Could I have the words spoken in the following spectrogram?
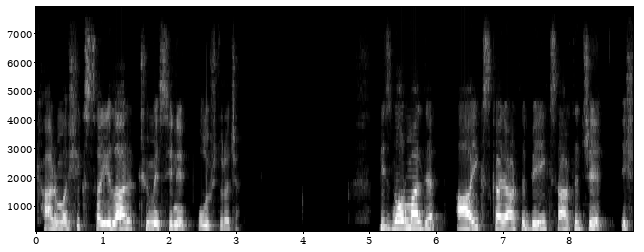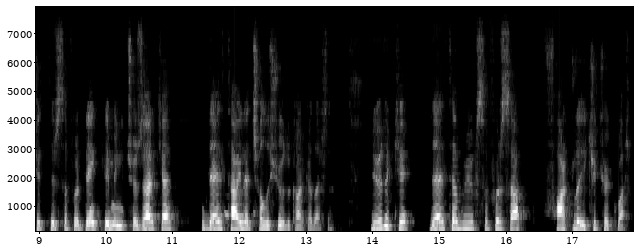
karmaşık sayılar kümesini oluşturacak. Biz normalde ax kare artı bx artı c eşittir 0 denklemini çözerken delta ile çalışıyorduk arkadaşlar. Diyorduk ki delta büyük 0 ise farklı iki kök var.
